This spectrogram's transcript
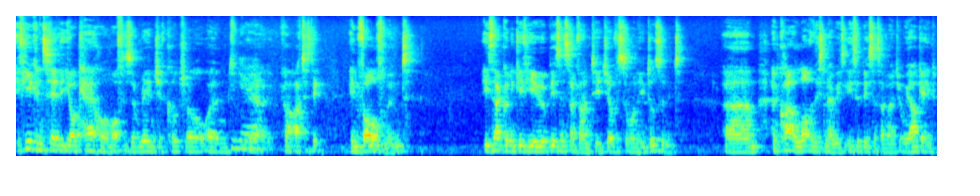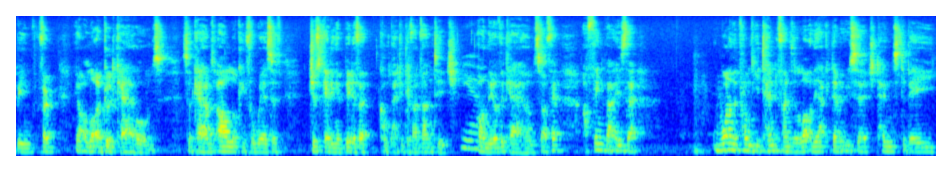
if you can say that your care home offers a range of cultural and Yeah. uh, artistic involvement, is that going to give you a business advantage over someone who doesn't? Um, and quite a lot of this now is, is a business advantage. We are getting to be very, you know, a lot of good care homes. So care homes are looking for ways of just getting a bit of a competitive advantage Yeah. on the other care homes. So I think I think that is that. One of the problems you tend to find is a lot of the academic research tends to be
